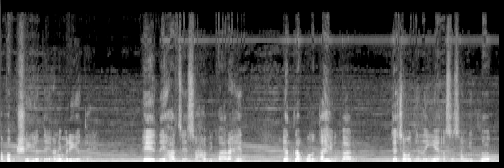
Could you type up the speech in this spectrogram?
अपक्षीयते आणि म्रियते. हे देहाचे सहा विकार आहेत. यातला कोणताही विकार त्याच्यामध्ये नाहीये असं सांगितलं.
